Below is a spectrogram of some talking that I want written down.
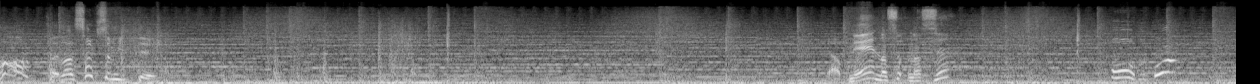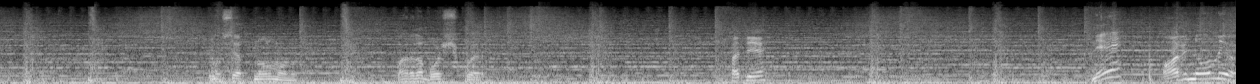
oo. Lan saksım gitti. Ne? Nasıl? Nasıl? Oo, oo. Nasıl yaptın oğlum onu? Arada boşluk var. Hadi. Ne? Abi ne oluyor?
